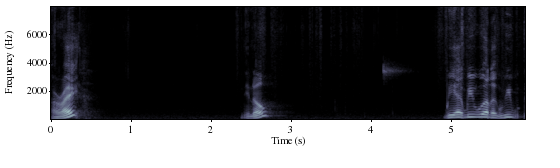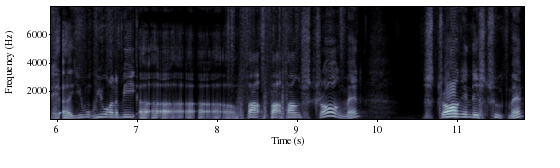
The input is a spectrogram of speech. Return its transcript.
All right, you know. We we want to we uh, you we want to be uh, uh, uh, uh, found, found found strong, man. Strong in this truth, man.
